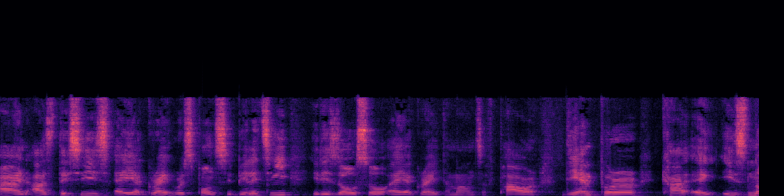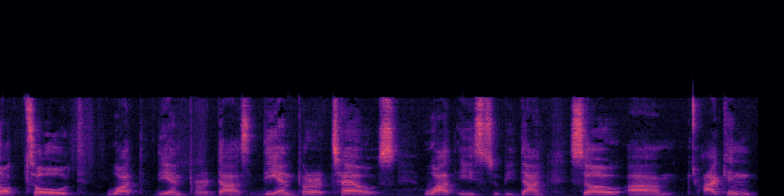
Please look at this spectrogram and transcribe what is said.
and as this is a, a, great responsibility it is also a, a great amount of power the emperor can, is not told what the emperor does. The emperor tells what is to be done. So um, I can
